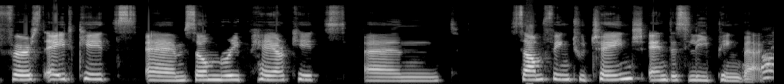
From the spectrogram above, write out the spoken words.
first aid kits, um, some repair kits, and something to change, and the sleeping bag. Oh,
